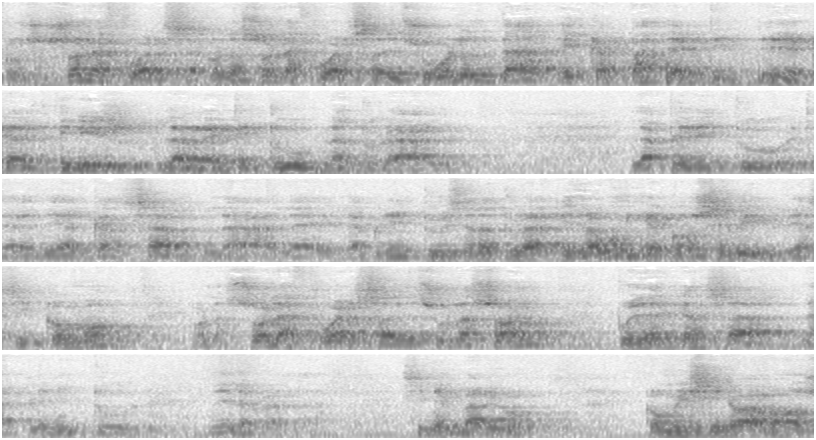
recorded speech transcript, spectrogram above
con su sola fuerza, con la sola fuerza de su voluntad, es capaz de adquirir la rectitud natural, la plenitud, de, alcanzar la, la, plenitud esa natural, que es la única concebible, así como por la sola fuerza de su razón puede alcanzar la plenitud de la verdad. Sin embargo, como insinuamos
